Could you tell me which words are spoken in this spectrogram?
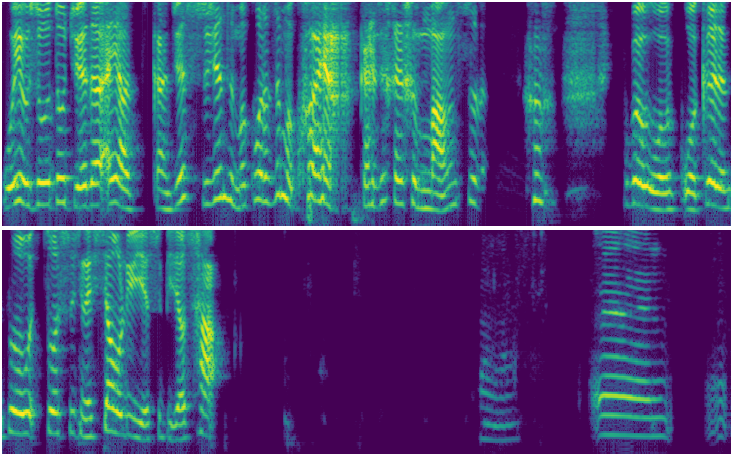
我有时候都觉得，哎呀，感觉时间怎么过得这么快呀？感觉还很忙似的。不过我我个人做做事情的效率也是比较差。嗯嗯嗯，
